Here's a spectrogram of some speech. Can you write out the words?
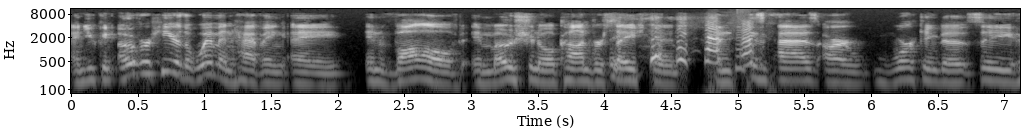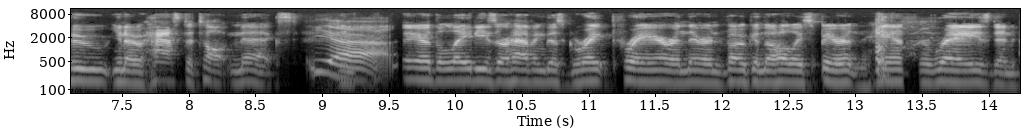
and you can overhear the women having a involved emotional conversation, and these guys are working to see who you know has to talk next. yeah. There, the ladies are having this great prayer, and they're invoking the Holy Spirit, and hands are raised, and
